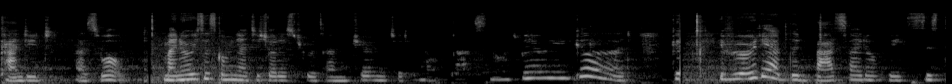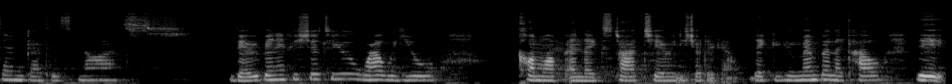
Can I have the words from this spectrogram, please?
candid as well. Minorities coming at each other's throats and cheering each other down that's not very good. If you're already at the bad side of a system that is not very beneficial to you why would you come up and like start tearing each other down. Like you remember like how they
